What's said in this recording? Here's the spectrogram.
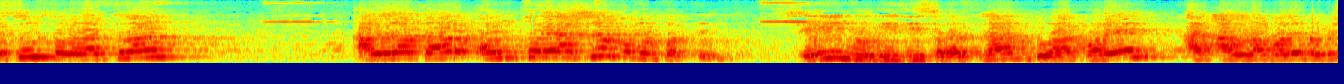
রসুল সাল্লাম আল্লাহ তার অন্তরে আসলেও কবুল করতেন। সেই নবীজি সাল্লাম দোয়া করেন, আর আল্লাহ বলে নবী,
